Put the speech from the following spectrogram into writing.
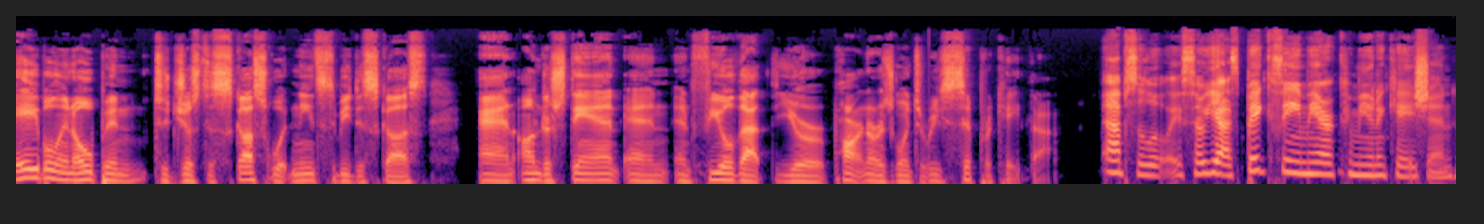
able and open to just discuss what needs to be discussed and understand and and feel that your partner is going to reciprocate that. Absolutely. So yes, big theme here communication.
